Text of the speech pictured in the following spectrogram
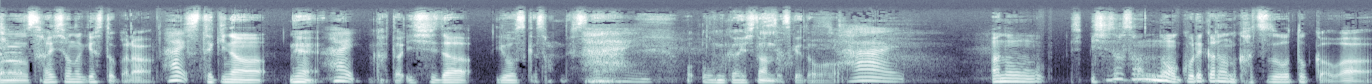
あの最初のゲストから素敵なね、はい、方石田洋介さんですね、はい、お迎えしたんですけど、はい、あの石田さんのこれからの活動とかは、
